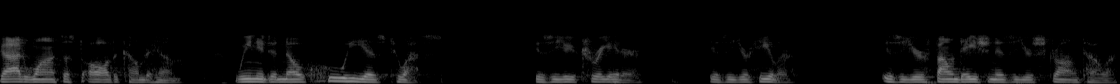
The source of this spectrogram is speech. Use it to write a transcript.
God wants us to all to come to Him. We need to know who He is to us. Is He your creator? Is He your healer? Is He your foundation? Is He your strong tower?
